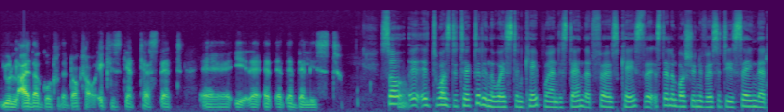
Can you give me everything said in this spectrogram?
you'll either go to the doctor or at least get tested uh, at, at, at the least so it was detected in the Western Cape. We understand that first case. The Stellenbosch University is saying that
